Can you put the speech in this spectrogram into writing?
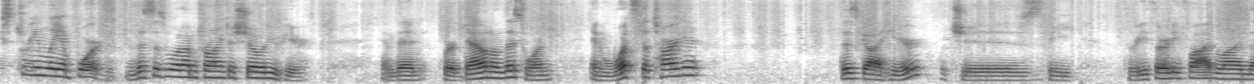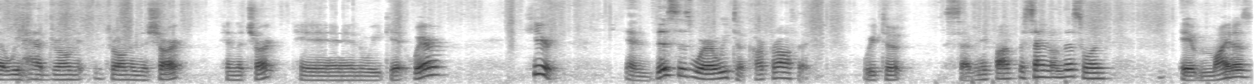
extremely important. And this is what I'm trying to show you here. And then we're down on this one. And what's the target? This guy here, which is the 335 line that we had drawn drawn in the chart in the chart and we get where? Here. And this is where we took our profit. We took 75% on this one. It might have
